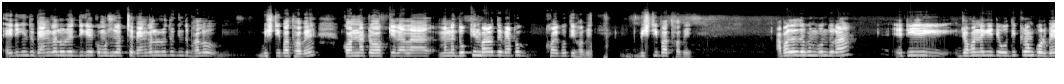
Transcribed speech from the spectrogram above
এটি কিন্তু ব্যাঙ্গালোরের দিকে ক্রমশ যাচ্ছে। ব্যাঙ্গালুরুতেও কিন্তু ভালো বৃষ্টিপাত হবে। কর্ণাটক, কেরালা মানে দক্ষিণ ভারতে ব্যাপক ক্ষয়ক্ষতি হবে, বৃষ্টিপাত হবে। আপাতত দেখুন বন্ধুরা, এটি যখন নাকি এটি অতিক্রম করবে,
